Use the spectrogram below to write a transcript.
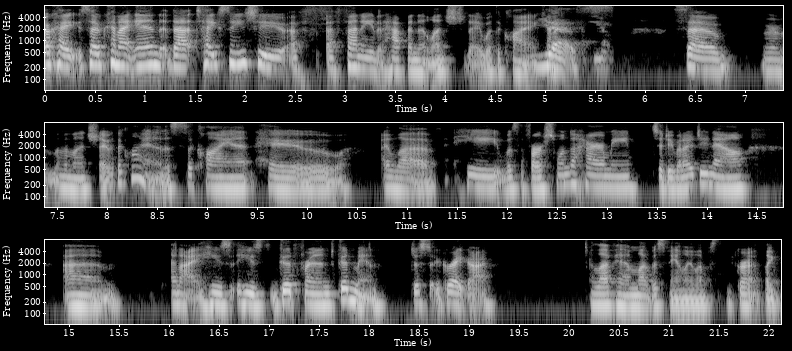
okay. So, can I end? That takes me to a, a, funny that happened at lunch today with a client. Can yes. So, we're having lunch today with a client. This is a client who I love. He was the first one to hire me to do what I do now. Um, and I, he's he's good friend, good man, just a great guy. I love him, love his family, love like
